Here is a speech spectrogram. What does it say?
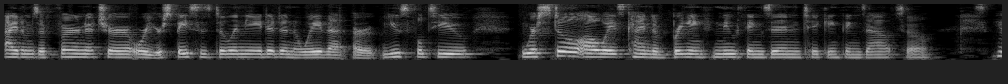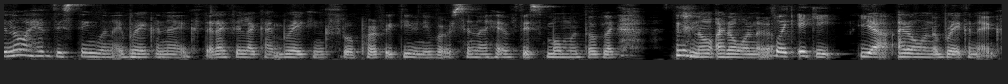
items of furniture or your space is delineated in a way that are useful to you, we're still always kind of bringing new things in, taking things out. So You know, I have this thing when I break an egg that I feel like I'm breaking through a perfect universe, and I have this moment of like, no, I don't want to. it's like icky. yeah, I don't want to break an egg.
